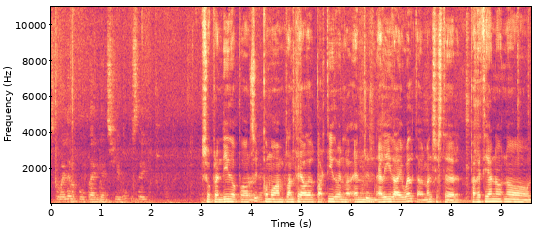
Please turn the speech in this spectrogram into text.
to the way Liverpool played against you. What was the Sorprendido por Sí. cómo han planteado el partido en, la- en Sí. el ida y vuelta. El Manchester parecía no, no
